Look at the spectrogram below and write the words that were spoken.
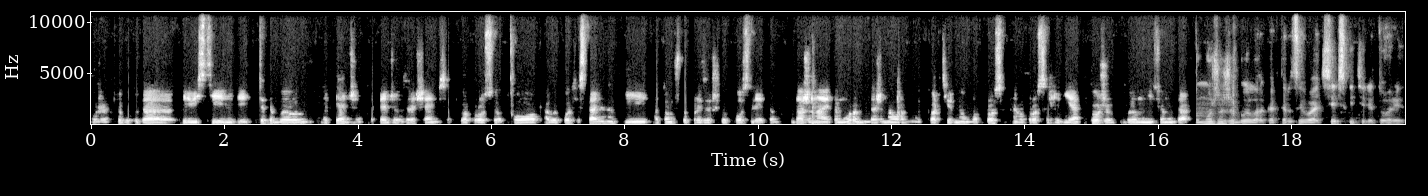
уже, чтобы чтобы туда перевести людей. Это был, опять же, опять же, возвращаемся к вопросу о, об эпохе Сталина и о том, что произошло после этого. Даже на этом уровне, даже на уровне квартирного вопроса, вопроса жилья, тоже был нанесен удар. Можно же было как-то развивать сельские территории,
